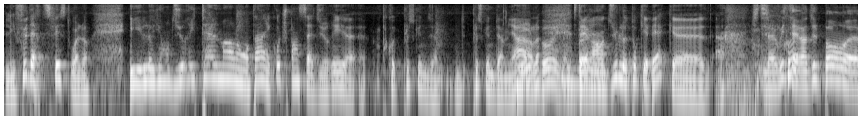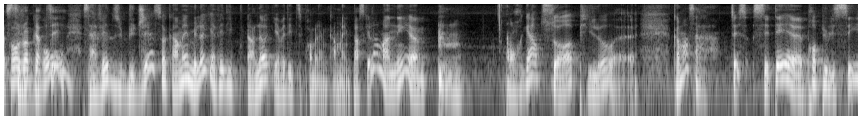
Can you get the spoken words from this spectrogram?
Les feux d'artifice, toi, là. Et là, ils ont duré tellement longtemps. Écoute, je pense que ça a duré euh, plus qu'une demi-heure. Hey. C'était rendu l'Auto-Québec. euh, Ben oui, t'es rendu le pont, euh, pont c'est Jacques gros. Cartier. Ça avait du budget, ça, quand même. Mais là, il y avait des, là, il y avait des petits problèmes quand même. Parce que là, à un moment donné, euh, on regarde ça, puis là, euh, comment ça. C'était euh, propulsé,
